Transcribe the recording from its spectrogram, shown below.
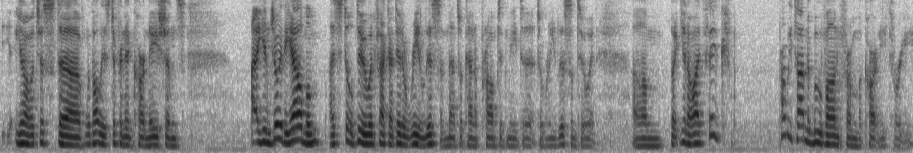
you know just uh, with all these different incarnations. I enjoy the album. I still do. In fact, I did a re-listen. That's what kind of prompted me to, to re-listen to it. Um, but you know, I think probably time to move on from McCartney three.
